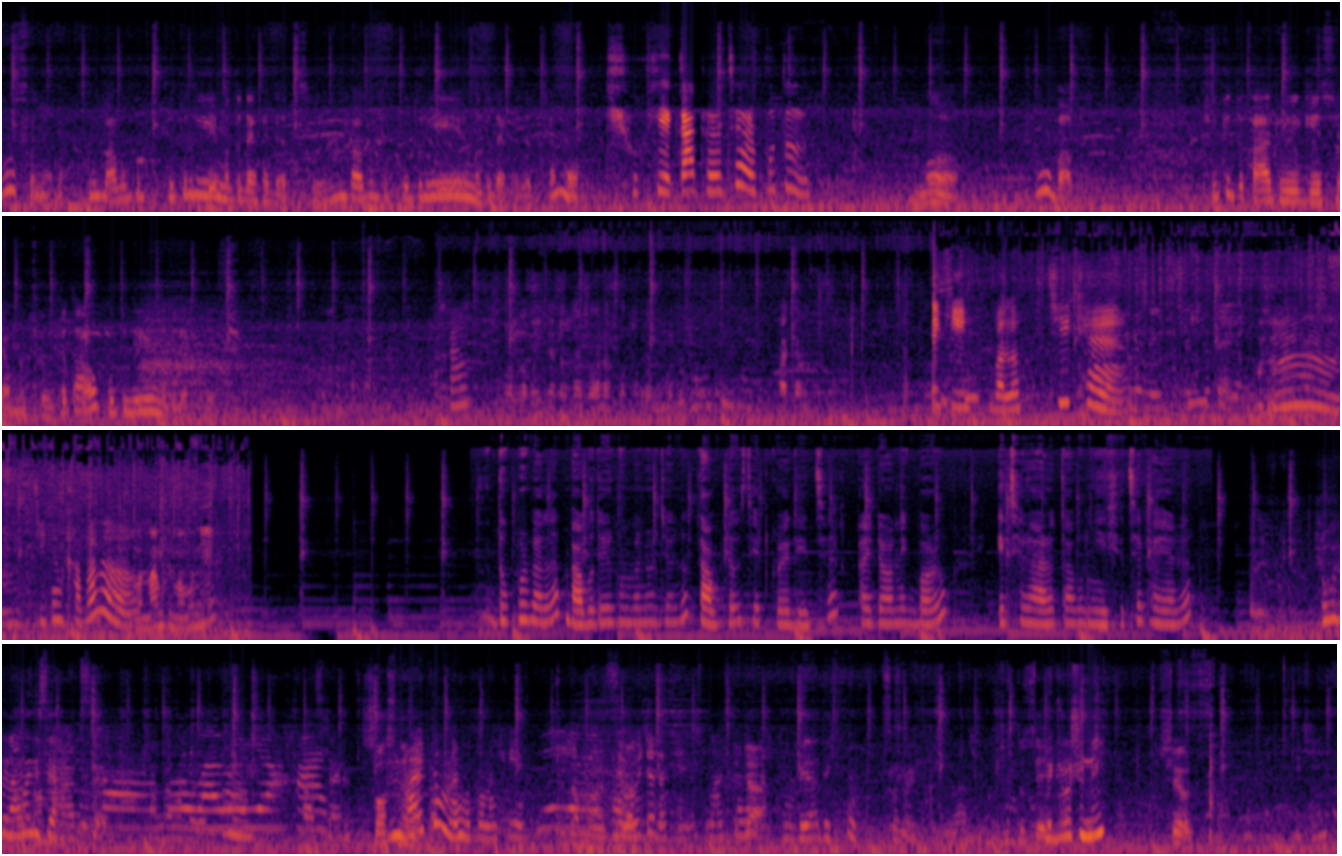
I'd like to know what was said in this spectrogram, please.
ও শোনা বাবুকে পুতুলির মতো দেখা যাচ্ছে। বাবুকে পুতুলির মতো দেখা যাচ্ছে। আম্মু। শুকিয়ে কাঠ হয়েছে আর পুতুল। আম্মু ও বাবু। শুকিয়ে তো কাঠ হয়ে গিয়েছে আমার চুলটা তাও পুতুলির মতো দেখা যাচ্ছে। এই কি? বলো। চিকেন। চিকেন খাবা? আমার নাম কি মামুনি? দুপুরবেলা বাবুদের ঘুমানোর জন্য তাবুটাও সেট করে দিয়েছে আর এটা অনেক বড়। এছাড়া আরও তাবু নিয়ে এসেছে ভাইয়ারা। সমুদ্রে নামা দিছে হাঁটছে। সস ভাইটা মনে হতো নাকি? হ্যাঁ ওইটা দেখেন এটা? এটা? দেখো। কিন্তু রসুন নেই? শিওর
